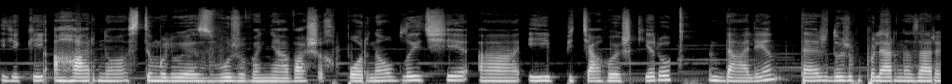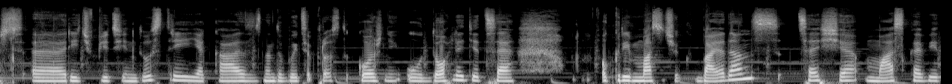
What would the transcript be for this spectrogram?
який гарно стимулює звужування ваших пор на обличчі е, і підтягує шкіру. Далі теж дуже популярна зараз е, річ в б'юті індустрії, яка знадобиться просто кожній у догляді. Це, окрім масочок Biodance, це ще маска від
